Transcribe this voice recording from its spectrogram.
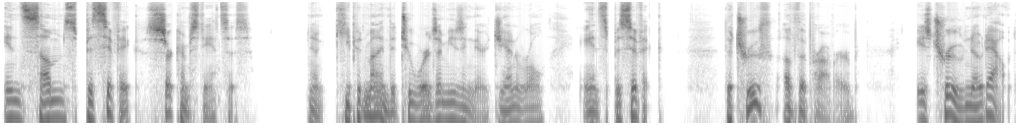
in some specific circumstances. Now, keep in mind the two words I'm using there general and specific. The truth of the proverb is true, no doubt,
